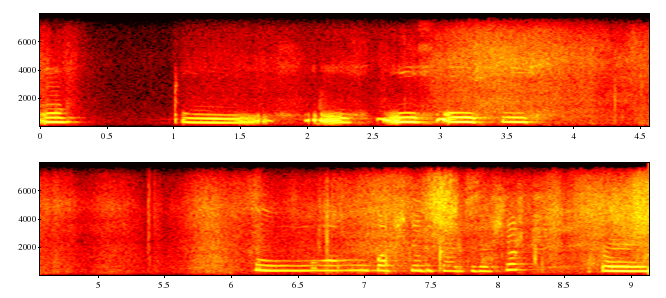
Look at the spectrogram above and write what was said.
Oh. Oh. Oh. Oh. Oh. Oh. Başladık arkadaşlar. Ee,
